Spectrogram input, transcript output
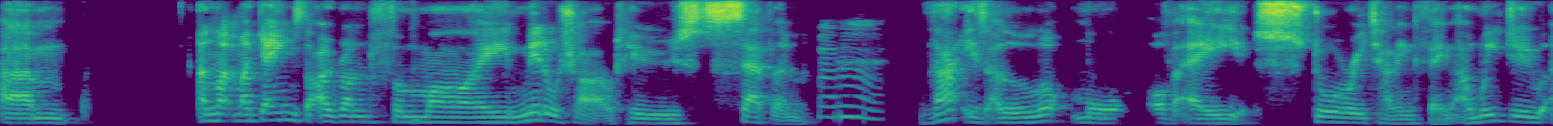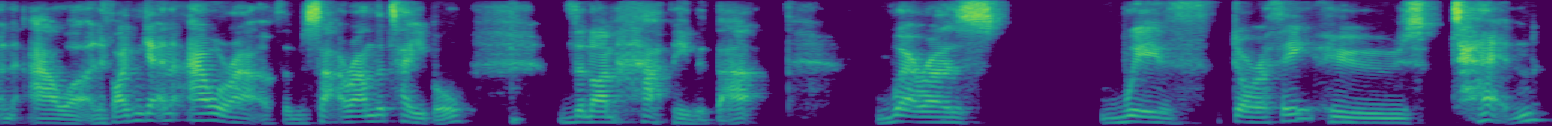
um and like my games that i run for my middle child who's 7 Mm. that is a lot more of a storytelling thing. And we do an hour. And if I can get an hour out of them sat around the table, then I'm happy with that. Whereas with Dorothy, who's 10,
